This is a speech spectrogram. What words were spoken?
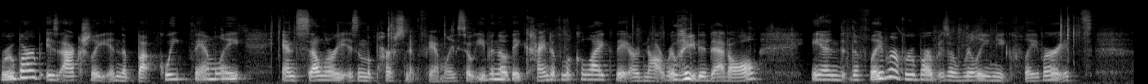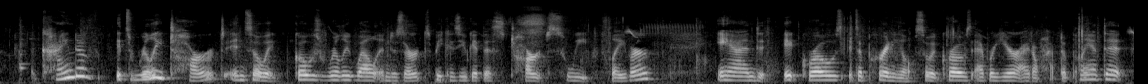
rhubarb is actually in the buckwheat family and celery is in the parsnip family. So even though they kind of look alike, they are not related at all. And the flavor of rhubarb is a really unique flavor. It's kind of, it's really tart, and so it goes really well in desserts because you get this tart, sweet flavor. And it grows, it's a perennial, so it grows every year. I don't have to plant it.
